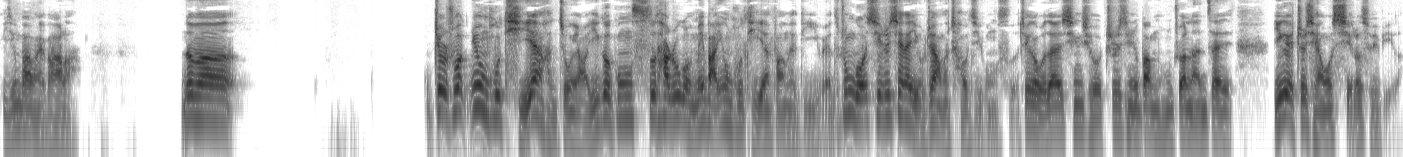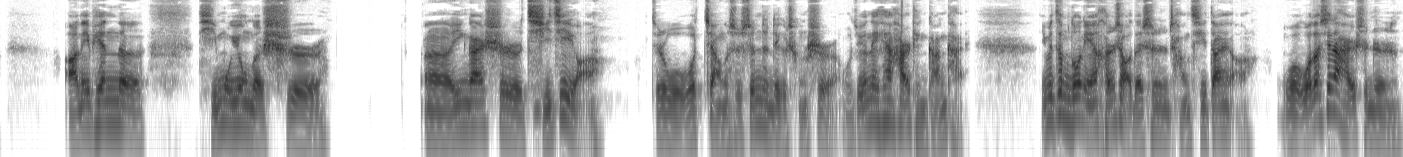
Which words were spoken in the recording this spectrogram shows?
已经八百八了。那么。就是说，用户体验很重要。一个公司，它如果没把用户体验放在第一位，中国其实现在有这样的超级公司。这个我在星球知识星球半鹏专栏，在一个月之前我写了随笔了，啊，那篇的题目用的是，呃，应该是奇迹啊，就是我我讲的是深圳这个城市。我觉得那天还是挺感慨，因为这么多年很少在深圳长期待啊，我我到现在还是深圳人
